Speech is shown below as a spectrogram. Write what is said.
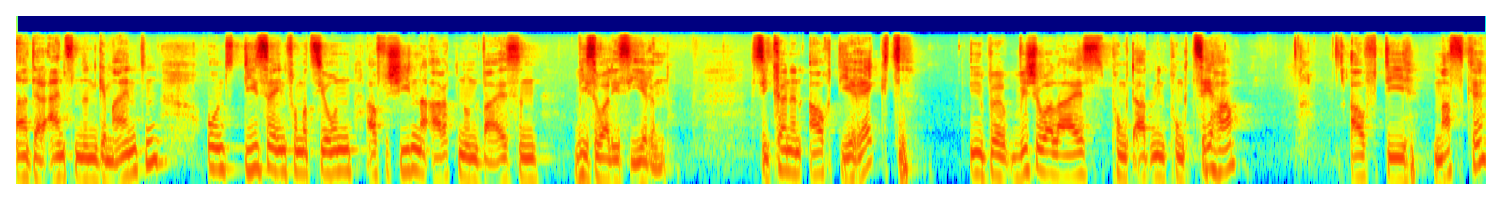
äh, der einzelnen Gemeinden und diese Informationen auf verschiedene Arten und Weisen visualisieren. Sie können auch direkt über visualize.admin.ch auf die Maske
